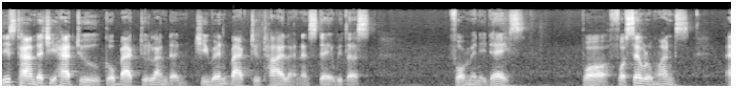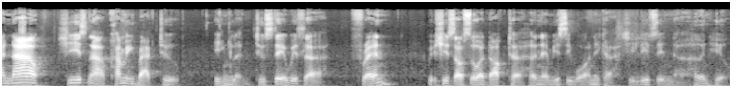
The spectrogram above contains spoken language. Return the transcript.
this time that she had to go back to London, she went back to Thailand and stayed with us for many days, for, for several months. And now she is now coming back to England to stay with a friend, is also a doctor. Her name is Ivonica. She lives in uh, Herne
